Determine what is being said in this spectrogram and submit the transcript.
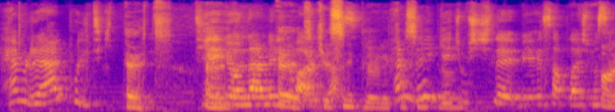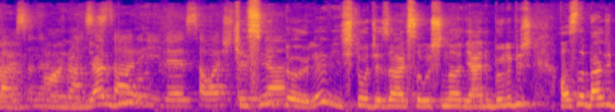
Hem real politik Evet. Diye Evet. göndermeleri Evet, var biraz. kesinlikle öyle. Hem kesinlikle de öyle. geçmişle bir hesaplaşması var Aynen, sanırım. aynen. Fransız Yani bu- tarihiyle, savaşlarıyla. Kesinlikle öyle. İşte o Cezayir Savaşı'na yani böyle bir aslında bence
